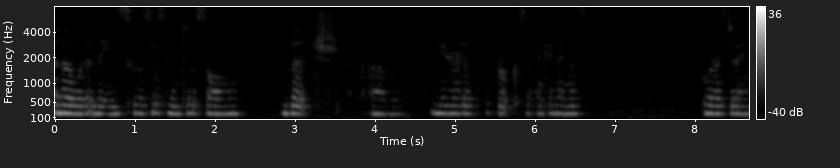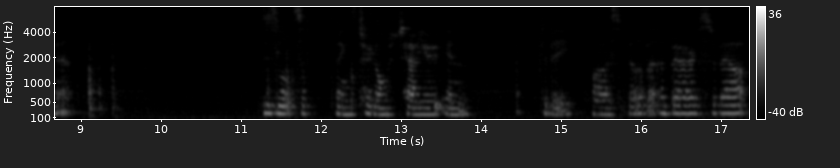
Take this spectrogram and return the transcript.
I know what it means because I was listening to the song Bitch, um, Meredith Brooks, I think her name is, when I was doing it. There's lots of things too long to tell you and to be honest, I feel a bit embarrassed about.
